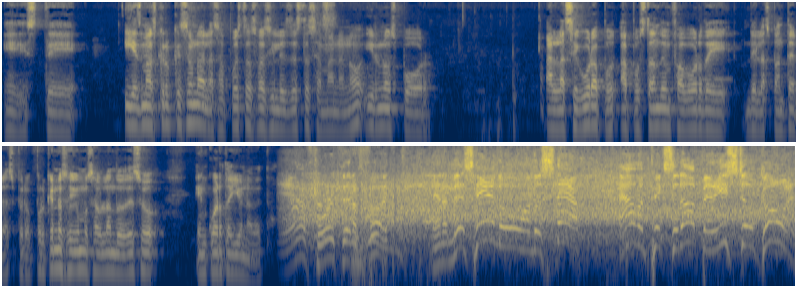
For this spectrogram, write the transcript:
Este, y es más, creo que es una de las apuestas fáciles de esta semana, ¿no? Irnos por a la segura apostando en favor de, de, las Panteras. Pero ¿por qué no seguimos hablando de eso en cuarta y una, Beto? Yeah, fourth and a foot. And a mishandle on the snap. Allen picks it up and he's still going.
